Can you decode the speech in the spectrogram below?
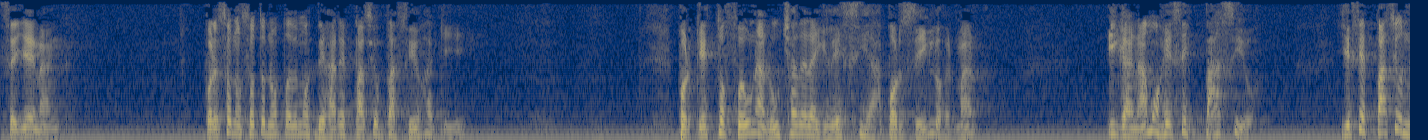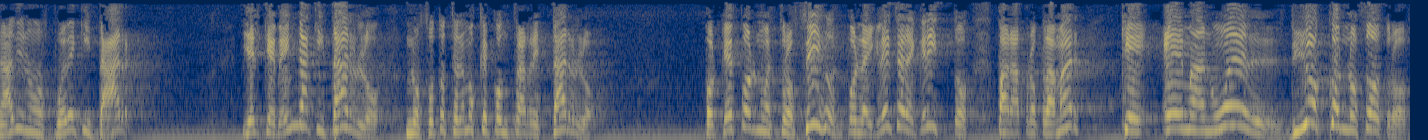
se llenan Por eso nosotros no podemos dejar espacios vacíos aquí. Porque esto fue una lucha de la iglesia por siglos, hermano. Y ganamos ese espacio. Y ese espacio nadie nos puede quitar. Y el que venga a quitarlo, nosotros tenemos que contrarrestarlo. Porque es por nuestros hijos, por la iglesia de Cristo, para proclamar que Emanuel, Dios con nosotros,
